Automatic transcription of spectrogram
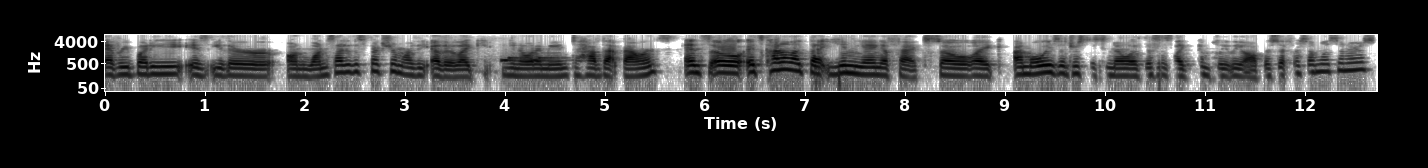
everybody is either on one side of the spectrum or the other like you know what i mean to have that balance and so it's kind of like that yin yang effect so like i'm always interested to know if this is like completely opposite for some listeners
